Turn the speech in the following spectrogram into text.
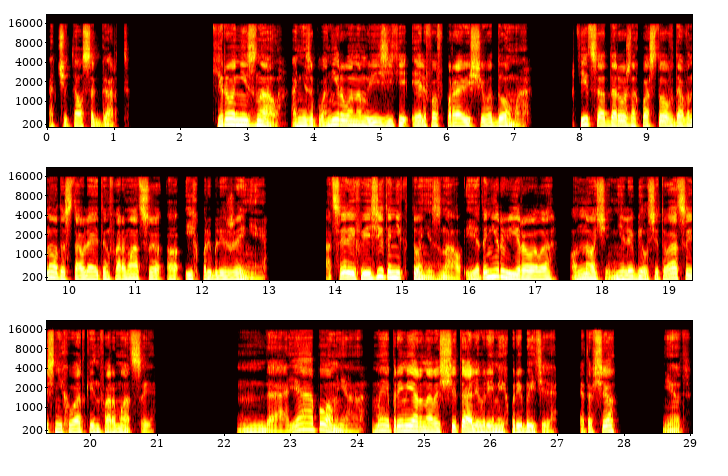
Отчитался Гард. Киро не знал о незапланированном визите эльфов правящего дома. Птицы от дорожных постов давно доставляют информацию о их приближении. О цели их визита никто не знал, и это нервировало. Он очень не любил ситуации с нехваткой информации. «Да, я помню. Мы примерно рассчитали время их прибытия. Это все?» «Нет.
